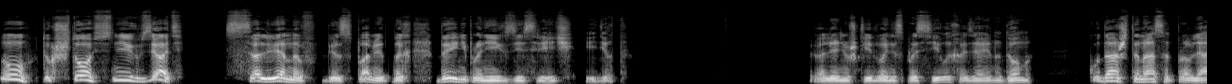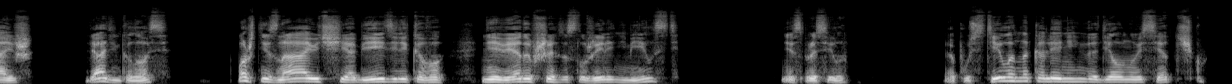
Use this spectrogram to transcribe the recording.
Ну, так что с них взять? Сальвенов беспамятных, да и не про них здесь речь идет. Оленюшка едва не спросила хозяина дома. — Куда ж ты нас отправляешь, дяденька лось? Может, не знаючи, обидели кого, не ведавши, заслужили немилость? Не спросила опустила на колени недоделанную сеточку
